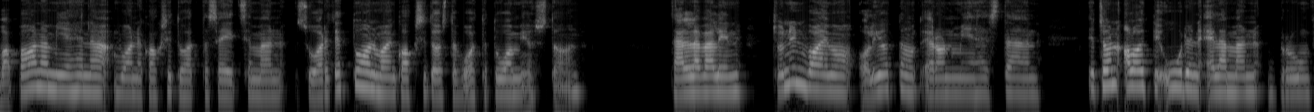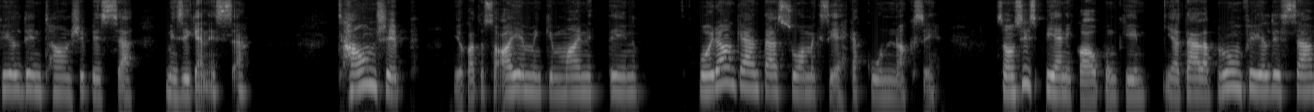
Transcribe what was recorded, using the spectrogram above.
vapaana miehenä vuonna 2007 suoritettuaan vain 12 vuotta tuomiostaan. Tällä välin Johnin vaimo oli ottanut eron miehestään ja John aloitti uuden elämän Broomfieldin Townshipissa Michiganissa. Township, joka tuossa aiemminkin mainittiin, voidaan kääntää suomeksi ehkä kunnaksi. Se on siis pieni kaupunki ja täällä Broomfieldissa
